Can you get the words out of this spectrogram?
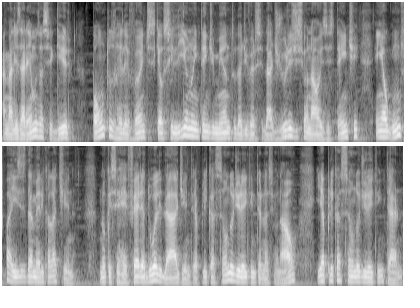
Analisaremos a seguir pontos relevantes que auxiliam no entendimento da diversidade jurisdicional existente em alguns países da América Latina, no que se refere à dualidade entre aplicação do direito internacional e aplicação do direito interno.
